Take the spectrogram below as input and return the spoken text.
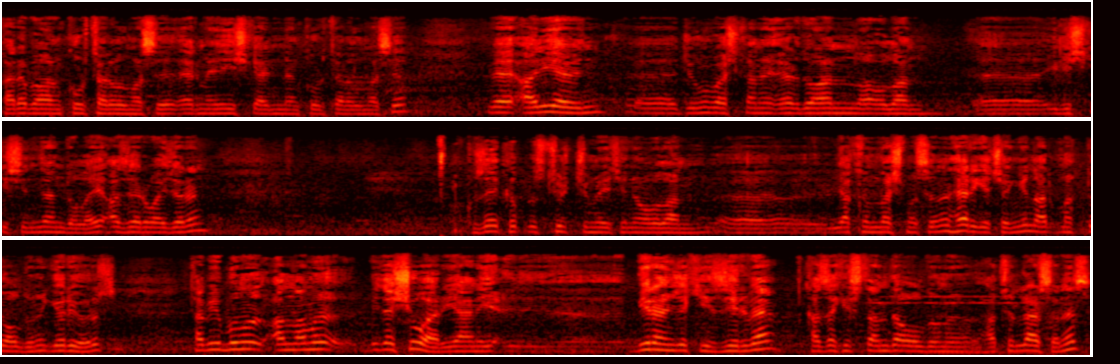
Karabağ'ın kurtarılması, Ermeni işgalinden kurtarılması ve Aliyev'in e, Cumhurbaşkanı Erdoğan'la olan e, ilişkisinden dolayı Azerbaycan'ın Kuzey Kıbrıs Türk Cumhuriyeti'ne olan e, yakınlaşmasının her geçen gün artmakta olduğunu görüyoruz. Tabii bunun anlamı bir de şu var yani e, bir önceki zirve Kazakistan'da olduğunu hatırlarsanız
